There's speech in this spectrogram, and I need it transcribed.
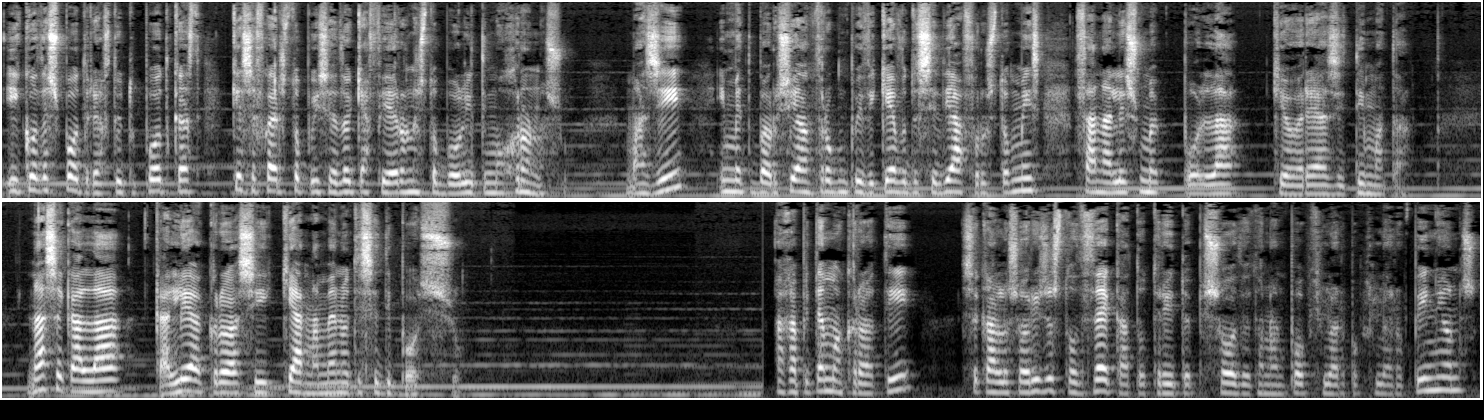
η οικοδεσπότρια αυτού του podcast και σε ευχαριστώ που είσαι εδώ και αφιερώνεις τον πολύτιμο χρόνο σου. Μαζί ή με την παρουσία ανθρώπων που ειδικεύονται σε διάφορους τομείς θα αναλύσουμε πολλά και ωραία ζητήματα. Να σε καλά, καλή ακρόαση και αναμένω τις εντυπώσεις σου. Αγαπητέ μου ακροατή, σε καλωσορίζω στο 13ο επεισόδιο των Unpopular Popular Opinions,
